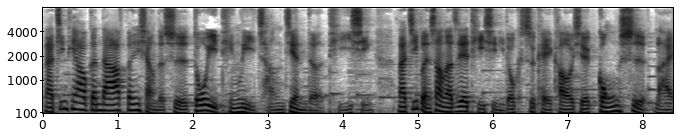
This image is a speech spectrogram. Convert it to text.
那今天要跟大家分享的是多义听力常见的题型。那基本上呢，这些题型你都是可以靠一些公式来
